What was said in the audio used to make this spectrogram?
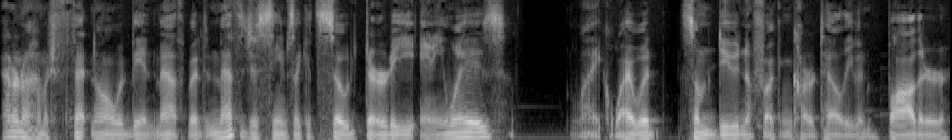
I don't know how much fentanyl would be in meth, but meth just seems like it's so dirty, anyways. Like, why would some dude in a fucking cartel even bother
